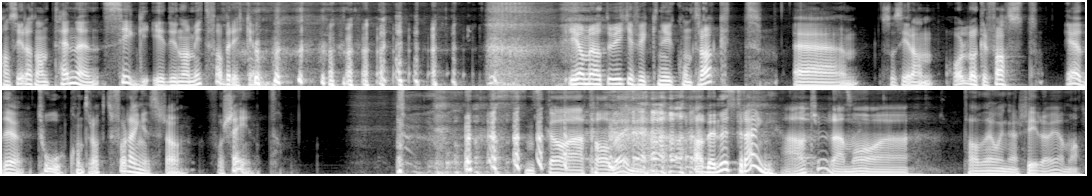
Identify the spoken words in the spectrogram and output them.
han sier at han tenner en sigg i dynamittfabrikken. I og med at du ikke fikk ny kontrakt, eh, så sier han hold dere fast, er det to kontraktforlengelser for seint? Skal jeg ta den? Ja, den er streng. Jeg tror jeg må uh, ta det under fire øyne, mann.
